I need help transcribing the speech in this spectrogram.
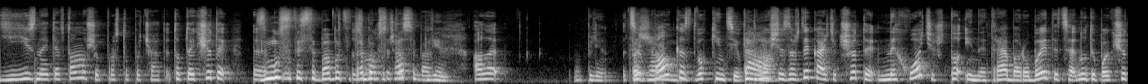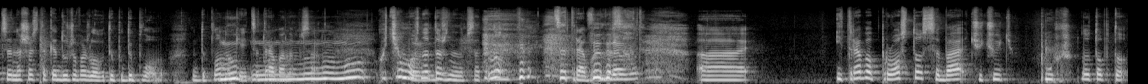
Її знайти в тому, щоб просто почати. Тобто, якщо ти е, Змусити себе, бо це треба почати, себе. блін. Але Блін, це Бажання. палка з двох кінців, Так. тому що завжди кажуть, якщо ти не хочеш, то і не треба робити це. Ну, типу, якщо це не щось таке дуже важливе, типу диплому. Ну, диплом окей, це ну, треба ну, написати. Ну, ну, ну, Хоча можна теж не написати. Ну, це треба Це написати. Е, і треба просто себе чуть-чуть пуш. Ну, тобто,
